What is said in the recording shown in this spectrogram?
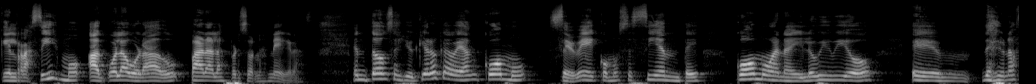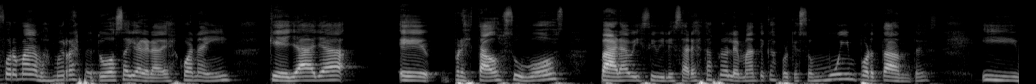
el racismo ha colaborado para las personas negras. Entonces, yo quiero que vean cómo se ve, cómo se siente, cómo Anaí lo vivió em, desde una forma además muy respetuosa y agradezco a Anaí que ella haya eh, prestado su voz para visibilizar estas problemáticas porque son muy importantes y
